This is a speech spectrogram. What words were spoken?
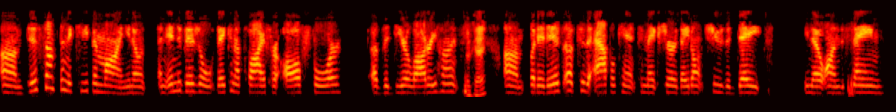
Um, just something to keep in mind. You know, an individual they can apply for all four of the deer lottery hunts. Okay. Um, but it is up to the applicant to make sure they don't choose a date, you know, on the same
